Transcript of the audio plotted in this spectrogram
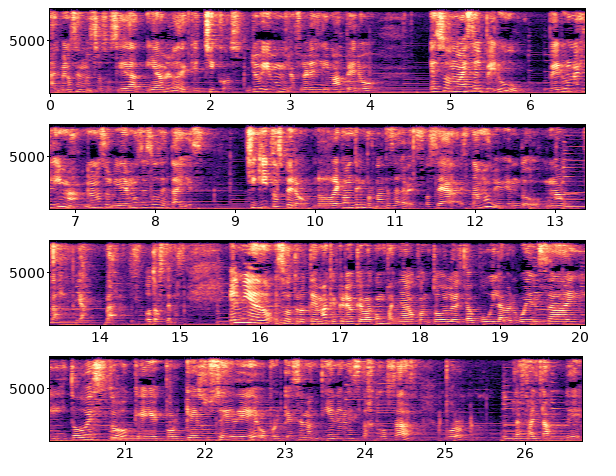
al menos en nuestra sociedad. Y hablo de que, chicos, yo vivo en Miraflores, Lima, pero eso no es el Perú. Perú no es Lima, no nos olvidemos de esos detalles chiquitos pero recontra importantes a la vez. O sea, estamos viviendo una... ya, va, otros temas. El miedo es otro tema que creo que va acompañado con todo lo del tabú y la vergüenza y, todo esto, que por qué sucede o por qué se mantienen estas cosas por la falta de,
